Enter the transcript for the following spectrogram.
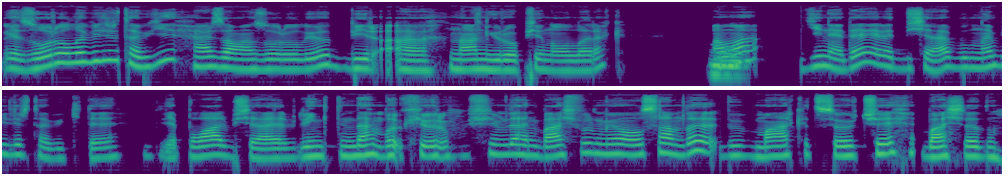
ya zor olabilir tabii ki her zaman zor oluyor bir uh, non-European olarak ama yine de evet bir şeyler bulunabilir tabii ki de ya, var bir şeyler LinkedIn'den bakıyorum şimdi hani başvurmuyor olsam da bir market search'e başladım.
